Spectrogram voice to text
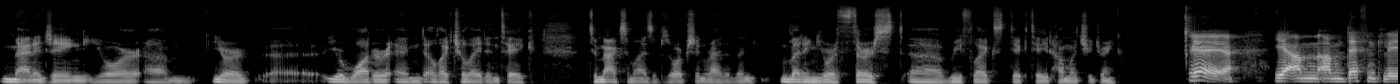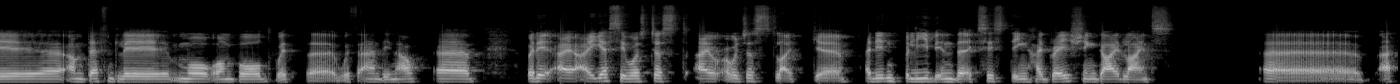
managing your um, your uh, your water and electrolyte intake to maximize absorption rather than letting your thirst uh, reflex dictate how much you drink. Yeah, yeah, yeah. I'm, I'm definitely, uh, I'm definitely more on board with, uh, with Andy now. Uh, but it, I, I, guess it was just, I, I was just like, uh, I didn't believe in the existing hydration guidelines uh, at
